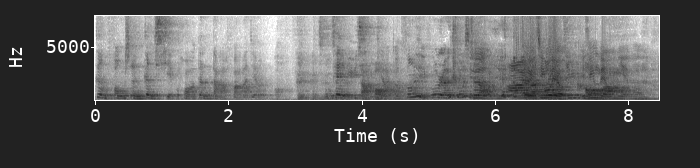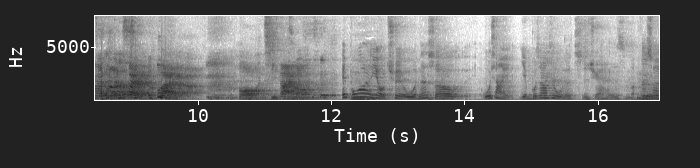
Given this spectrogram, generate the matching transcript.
更丰盛、更显化、更大发这样。哦，更更我们可以预期一下，恭喜夫人，恭喜老爷，就已经流已经流年了，快了快了。哦，很期待哦。哎，不过很有趣，我那时候我想也不知道是我的直觉还是什么。那时候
